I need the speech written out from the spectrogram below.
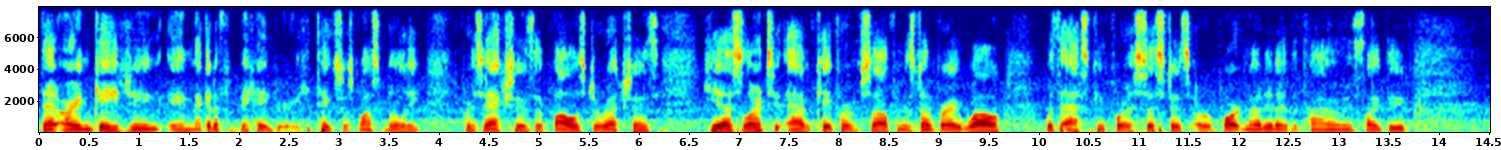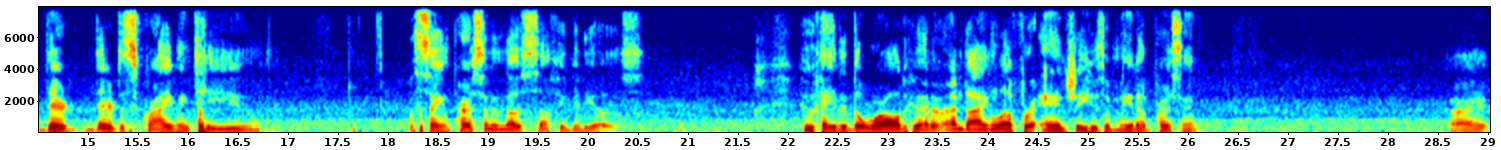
that are engaging in negative behavior. He takes responsibility for his actions and follows directions. He has learned to advocate for himself and has done very well with asking for assistance. A report noted at the time, it's like, dude, they're they're describing to you the same person in those selfie videos who hated the world, who had an undying love for Angie, who's a made up person. Alright?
